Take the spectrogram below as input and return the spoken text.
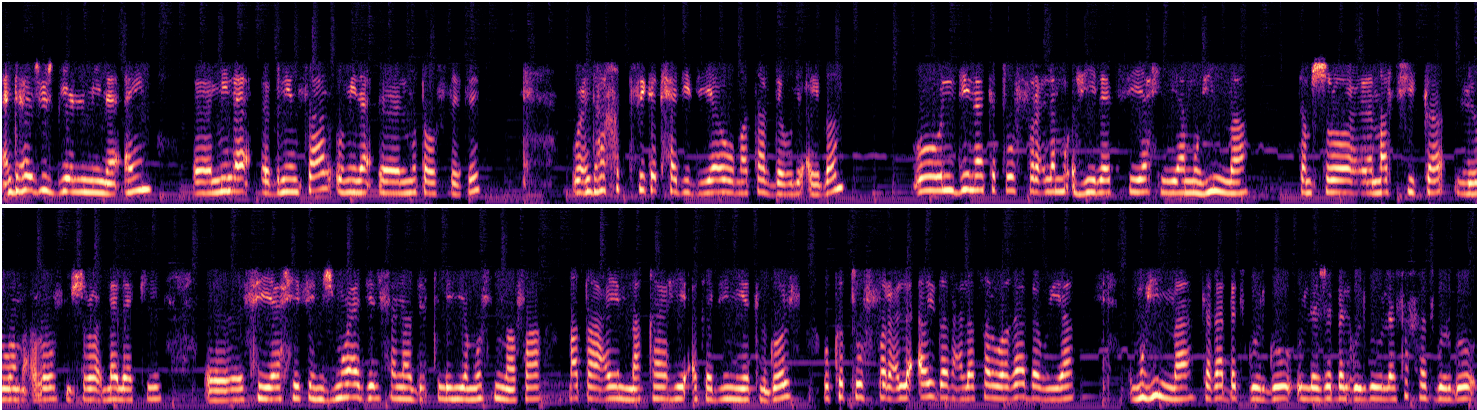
عندها جوج ديال الميناءين ميناء بني انصار وميناء المتوسطي وعندها خط سكك حديدية ومطار دولي أيضا. والمدينه كتوفر على مؤهلات سياحية مهمة كمشروع مارتشيكا اللي هو معروف مشروع ملكي آه، سياحي فيه مجموعة ديال الفنادق اللي هي مصنفة مطاعم مقاهي أكاديمية الجولف وكتوفر على أيضا على ثروة غابوية مهمة كغابة غورغو ولا جبل غورغو ولا صخرة غورغو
